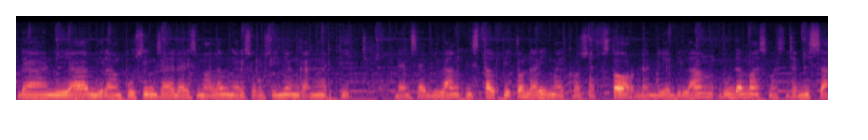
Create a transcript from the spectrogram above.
Dan dia bilang pusing saya dari semalam nyari solusinya nggak ngerti dan saya bilang install Python dari Microsoft Store. Dan dia bilang udah mas mas nggak bisa.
